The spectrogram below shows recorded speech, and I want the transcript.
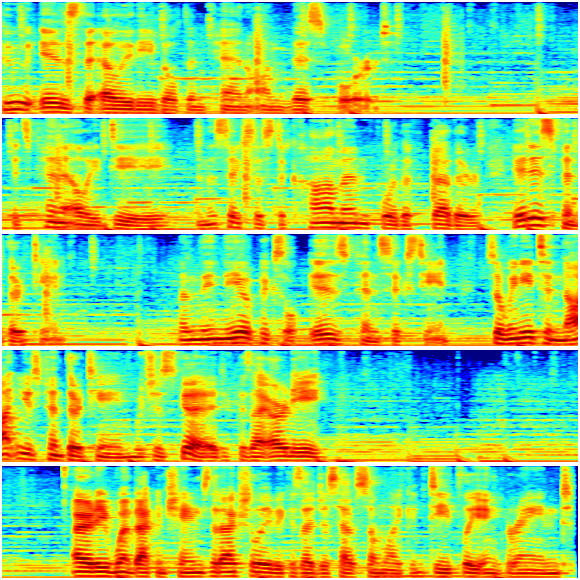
who is the LED built-in pin on this board? It's pin LED, and this takes us to common for the feather. It is pin 13. And the NeoPixel is pin 16. So we need to not use pin 13, which is good, because I already I already went back and changed it actually because I just have some like deeply ingrained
